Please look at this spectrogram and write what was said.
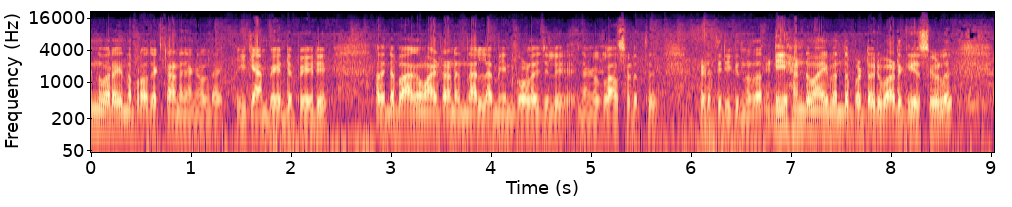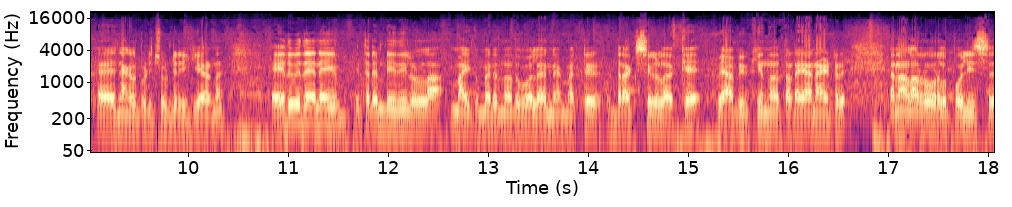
എന്ന് പറയുന്ന പ്രോജക്റ്റാണ് ഞങ്ങളുടെ ഈ ക്യാമ്പയിന്റെ പേര്. അതിന്റെ ഭാഗമായിട്ടാണ് ഇന്ന് അല്ലമീൻ കോളേജിൽ ഞങ്ങൾ ക്ലാസ് എടുത്ത് എടുത്തിരിക്കുന്നത്. ഡി ഹണ്ടുമായി ബന്ധപ്പെട്ട ഒരുപാട് കേസുകൾ ഞങ്ങൾ പിടിച്ചുകൊണ്ടിരിക്കുകയാണ്. ഏത് വിധേനയും ഇത്തരം രീതിയിലുള്ള മയക്കുമരുന്ന് അതുപോലെ തന്നെ മറ്റ് ഡ്രഗ്സുകളൊക്കെ വ്യാപിക്കുന്നത് തടയാനായിട്ട് എറണാകുളം റൂറൽ പോലീസ്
